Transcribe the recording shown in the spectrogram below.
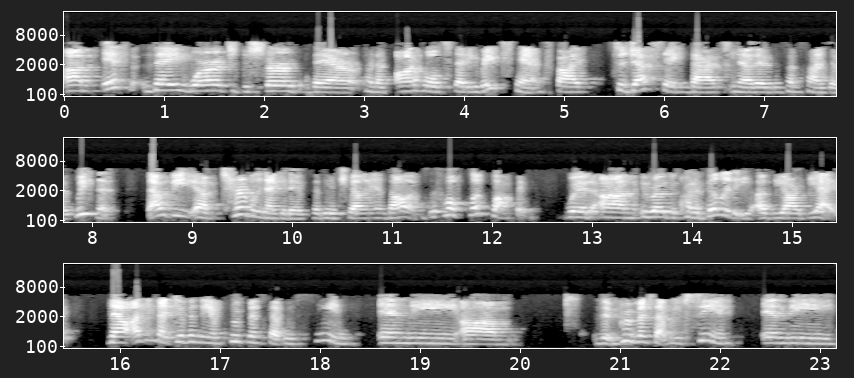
um, if they were to disturb their kind of on hold steady rate stance by suggesting that, you know, there's been some signs of weakness, that would be um, terribly negative for the Australian dollar. This whole flip-flopping would um, erode the credibility of the RBA. Now, I think that given the improvements that we've seen in the um, the improvements that we've seen in the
